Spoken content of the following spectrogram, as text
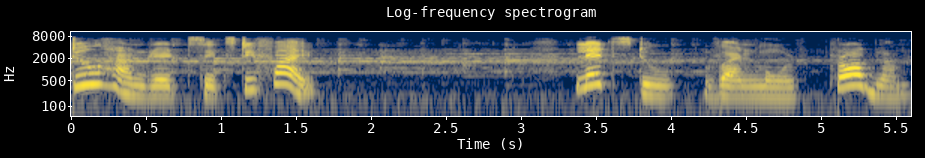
265. Let's do one more problem.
